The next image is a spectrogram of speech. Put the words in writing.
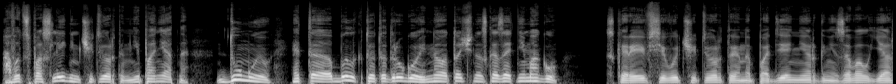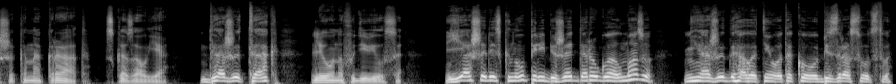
а вот с последним четвертым непонятно. Думаю, это был кто-то другой, но точно сказать не могу». «Скорее всего, четвертое нападение организовал Яша Конократ», — сказал я. «Даже так?» — Леонов удивился. «Яша рискнул перебежать дорогу Алмазу? Не ожидал от него такого безрассудства.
